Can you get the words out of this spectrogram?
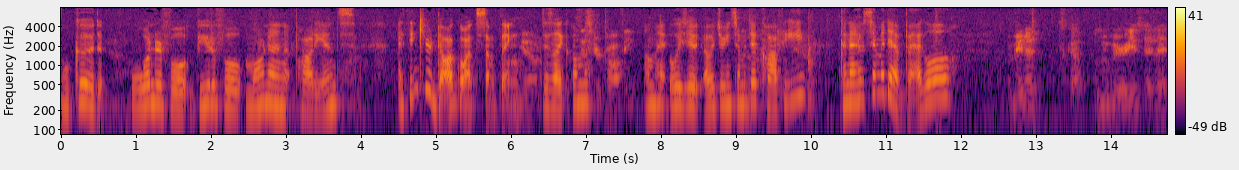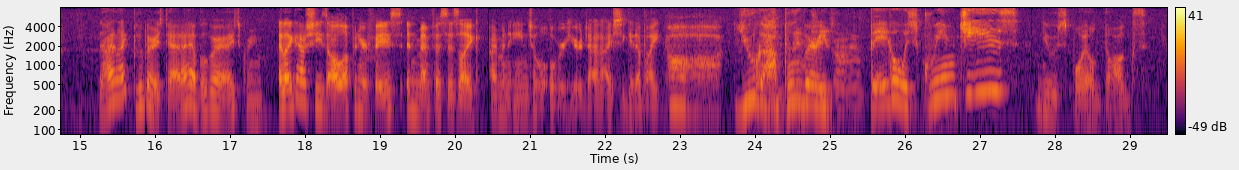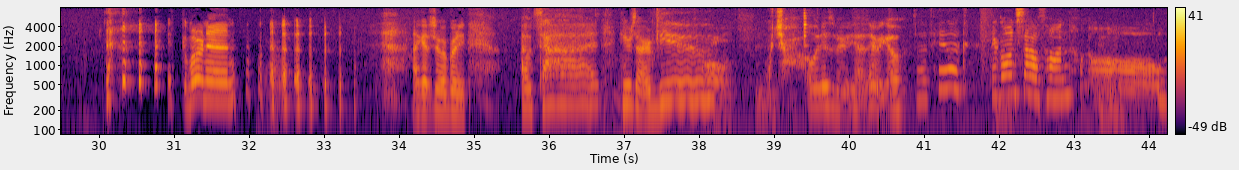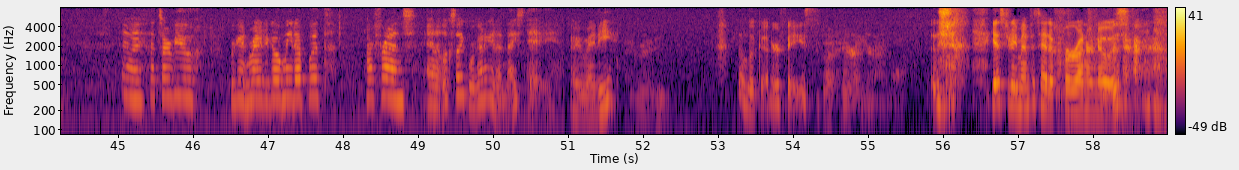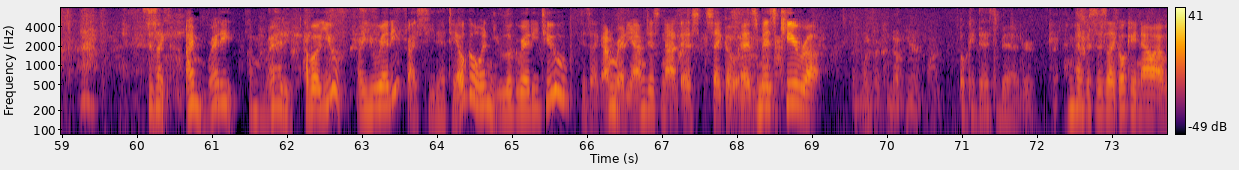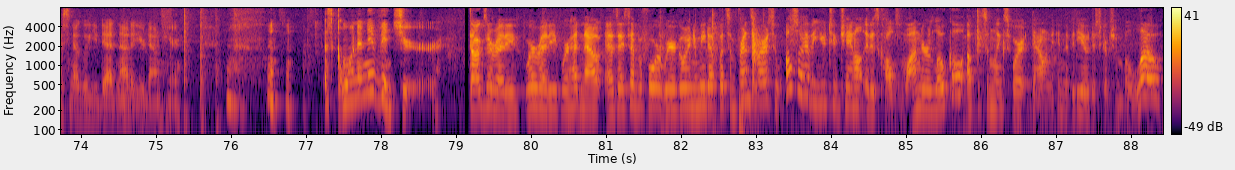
Well, good, wonderful, beautiful morning, audience. I think your dog wants something. Yeah. It's like, Is um, this your coffee? um, oh, is it? I was drinking some of that coffee. Can I have some of that bagel? I mean, it, it's got blueberries in it. I like blueberries, Dad. I have blueberry ice cream. I like how she's all up in your face, and Memphis is like, I'm an angel over here, Dad. I should get a bite. Oh, you got blueberry bagel with cream cheese? You spoiled dogs. Good morning. I gotta show everybody outside. Here's our view. Oh, Oh, it is very, yeah, there we go. Uh, Hey, look, they're going south, hon. Oh, no. Anyway, that's our view. We're getting ready to go meet up with our friends, and it looks like we're gonna get a nice day. Are you ready? are you ready? The look on her face. You got hair in your eyeball. Yesterday, Memphis had a fur on her nose. She's like, I'm ready. I'm ready. How about you? Are you ready? I see that tail going. You look ready too. She's like, I'm ready. I'm just not as psycho as Miss Kira. And what if I come down here? Come on. Okay, that's better. Okay. And Memphis is like, okay, now I will snuggle you, Dad, now that you're down here. Let's go on an adventure. Dogs are ready. We're ready. We're heading out. As I said before, we're going to meet up with some friends of ours who also have a YouTube channel. It is called WanderLocal. I'll put some links for it down in the video description below.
